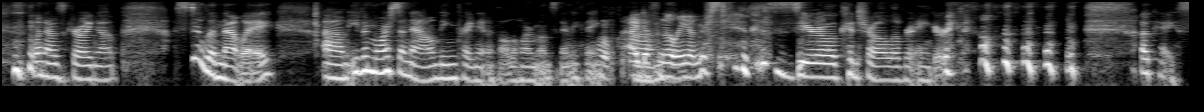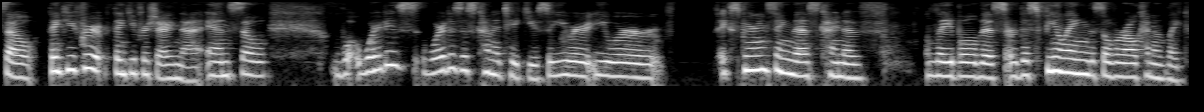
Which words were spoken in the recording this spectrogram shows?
when I was growing up. I still am that way, um, even more so now, being pregnant with all the hormones and everything. Oh, I definitely um, understand. zero control over anger right now. okay so thank you for thank you for sharing that and so wh- where does where does this kind of take you so you were you were experiencing this kind of label this or this feeling this overall kind of like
